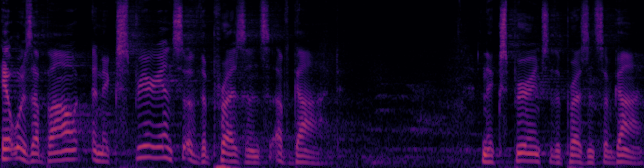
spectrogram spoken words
It was about an experience of the presence of God. An experience of the presence of God.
